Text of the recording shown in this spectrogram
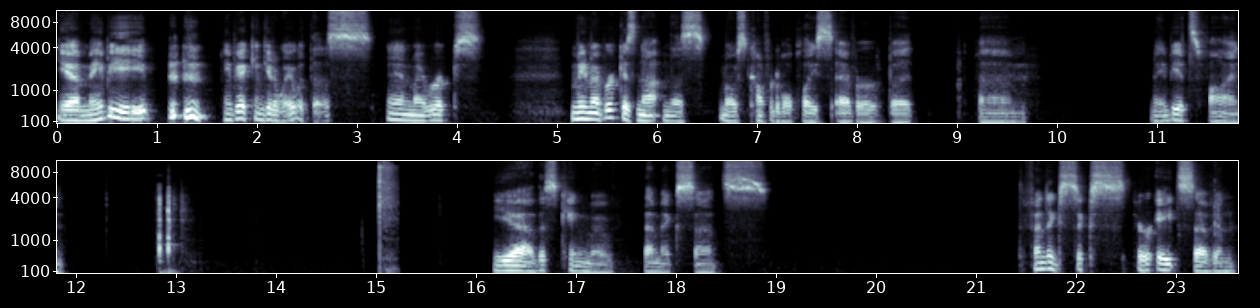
Yeah, maybe maybe I can get away with this. And my rook's I mean my rook is not in this most comfortable place ever, but um maybe it's fine. Yeah, this king move. That makes sense. Defending six or eight seven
